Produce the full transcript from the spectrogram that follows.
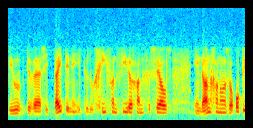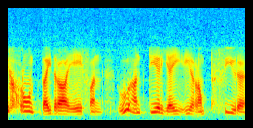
biodiversiteit en die ekologie van vure gaan gesels en dan gaan ons op die grond bydra hê van hoe hanteer jy hierdie rampvure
